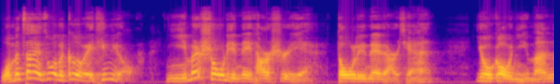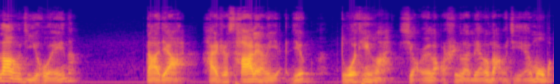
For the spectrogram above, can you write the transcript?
我们在座的各位听友。你们手里那摊事业，兜里那点钱，又够你们浪几回呢？大家还是擦亮眼睛，多听啊小云老师的两档节目吧。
